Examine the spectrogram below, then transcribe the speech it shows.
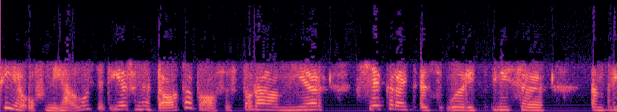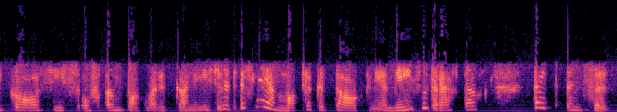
gee of nie? Hou ons dit eers in 'n database totdat daar meer sekerheid is oor die kliniese implikasies of impak wat dit kan hê. So dit is nie 'n maklike taak nie. 'n Mens moet regtig tyd insit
